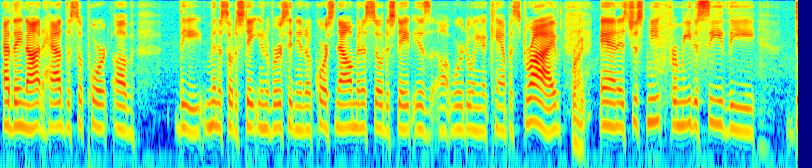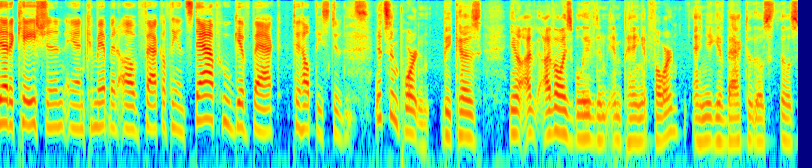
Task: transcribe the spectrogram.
had they not had the support of the Minnesota State University. And of course, now Minnesota State is, uh, we're doing a campus drive. Right. And it's just neat for me to see the dedication and commitment of faculty and staff who give back to help these students. It's important because you know I've, I've always believed in, in paying it forward, and you give back to those those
